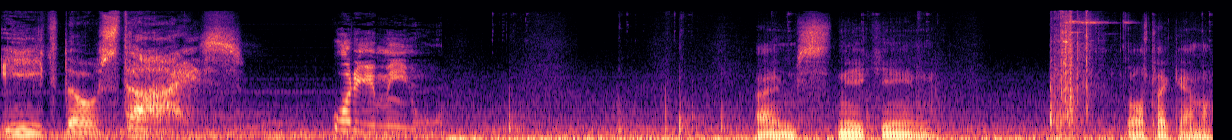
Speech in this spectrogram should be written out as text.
eat those thighs. What do you mean? I'm sneaking. Well, I'll take ammo.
